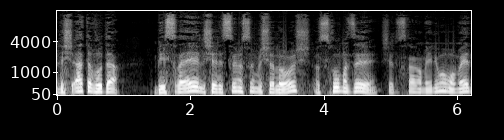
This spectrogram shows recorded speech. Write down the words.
לשעת עבודה. בישראל של 2023, הסכום הזה של שכר המינימום עומד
